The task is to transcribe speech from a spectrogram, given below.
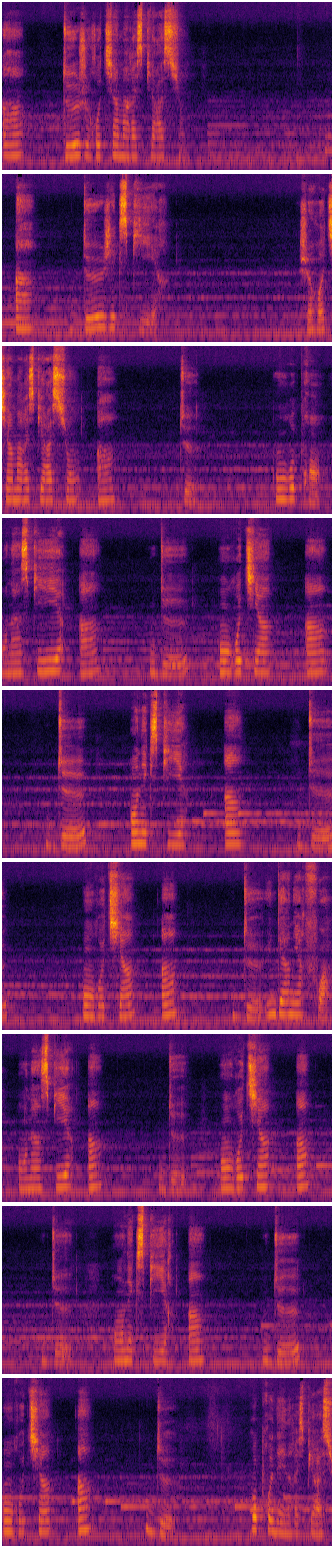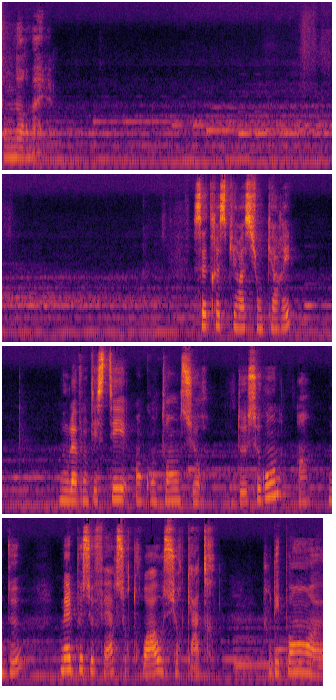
Un, 2, je retiens ma respiration. 1, 2, j'expire. Je retiens ma respiration. 1, 2. On reprend. On inspire. 1, 2. On retient. 1, 2. On expire. 1, 2. On retient. 1, 2. Une dernière fois. On inspire 1, 2. On retient 1, 2. On expire 1, 2. On retient 1, 2. reprenez une respiration normale. Cette respiration carrée, nous l'avons testée en comptant sur 2 secondes, 1, 2, mais elle peut se faire sur 3 ou sur 4. Tout dépend euh,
